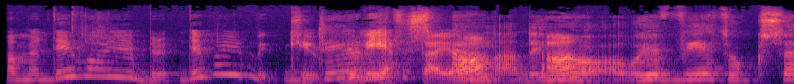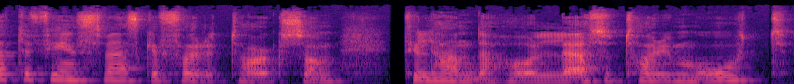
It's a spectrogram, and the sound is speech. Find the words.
ja, men det var ju, det var ju kul Det är att lite veta. spännande, ja. ja. Och jag vet också att det finns svenska företag som tillhandahåller, alltså tar emot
